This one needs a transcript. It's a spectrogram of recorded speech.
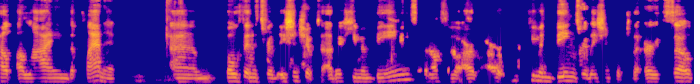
help align the planet, um, both in its relationship to other human beings, but also our, our human beings' relationship to the earth. So,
